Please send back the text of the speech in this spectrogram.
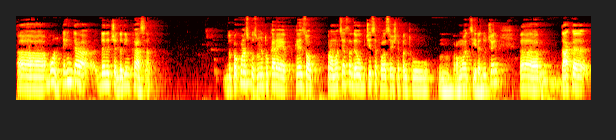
Uh, bun, tehnica de ce? De din casă. După cum am spus, în momentul în care creezi o promoție, asta de obicei se folosește pentru mm, promoții, reduceri. Uh, dacă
